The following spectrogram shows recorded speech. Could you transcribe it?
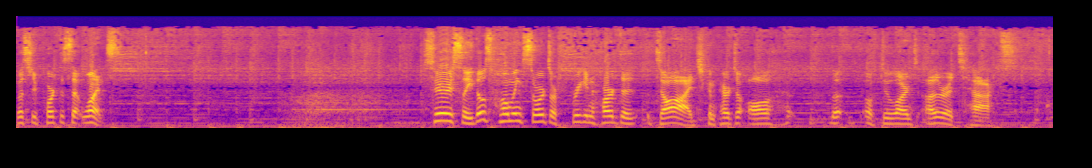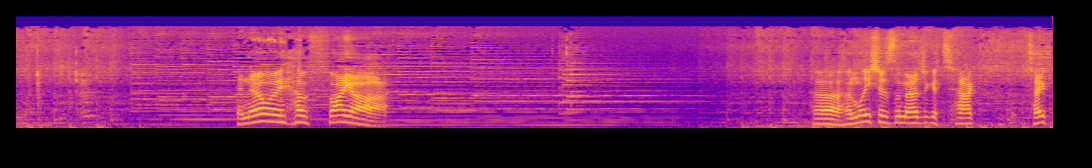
Must report this at once. Seriously, those homing swords are freaking hard to dodge compared to all of Dularn's other attacks. And now I have fire! Uh, unleashes the magic attack type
